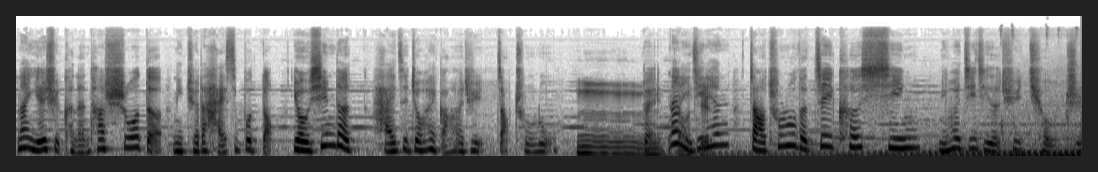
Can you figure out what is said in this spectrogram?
那也许可能他说的你觉得还是不懂。有心的孩子就会赶快去找出路。嗯嗯嗯。对，那你今天找出路的这颗心，你会积极的去求知。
